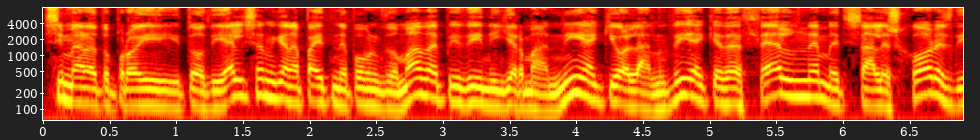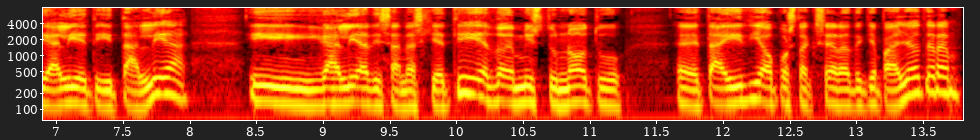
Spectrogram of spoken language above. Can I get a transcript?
Σήμερα το πρωί το διέλυσαν για να πάει την επόμενη εβδομάδα, επειδή είναι η Γερμανία και η Ολλανδία και δεν θέλουν με τις άλλες χώρες, διαλύεται η Ιταλία, η Γαλλία δυσανασχετεί. Εδώ εμείς του Νότου ε, τα ίδια όπως τα ξέρατε και παλιότερα.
